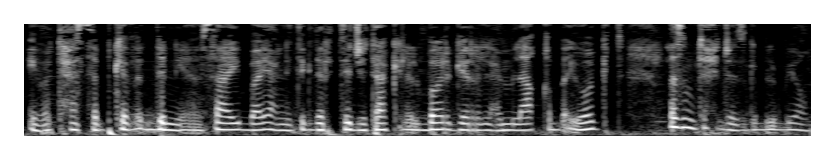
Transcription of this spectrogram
إيوه تحسب كذا الدنيا سايبة يعني تقدر تجي تاكل البرجر العملاق بأي وقت. لازم تحجز قبل بيوم.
